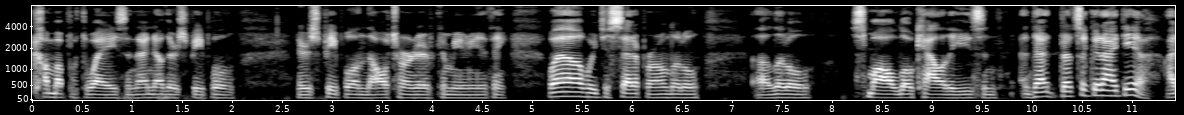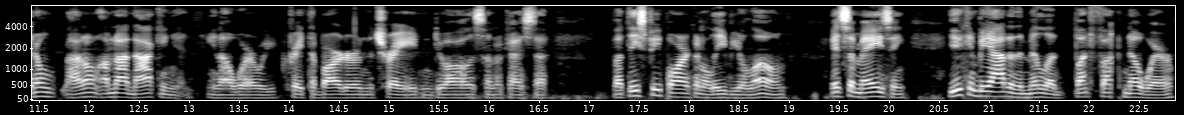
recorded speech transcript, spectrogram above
come up with ways. And I know there's people, there's people in the alternative community that think, well, we just set up our own little, uh, little small localities, and, and that that's a good idea. I don't, I don't, I'm not knocking it. You know, where we create the barter and the trade and do all this other kind of stuff. But these people aren't going to leave you alone. It's amazing. You can be out in the middle of buttfuck nowhere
